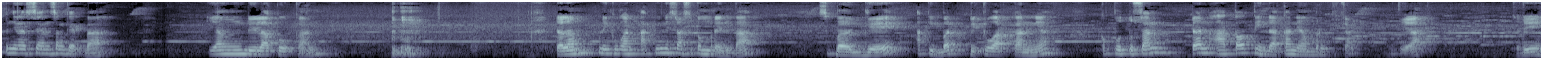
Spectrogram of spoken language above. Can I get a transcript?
penyelesaian sengketa yang dilakukan dalam lingkungan administrasi pemerintah sebagai akibat dikeluarkannya keputusan dan atau tindakan yang merugikan gitu ya. Jadi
